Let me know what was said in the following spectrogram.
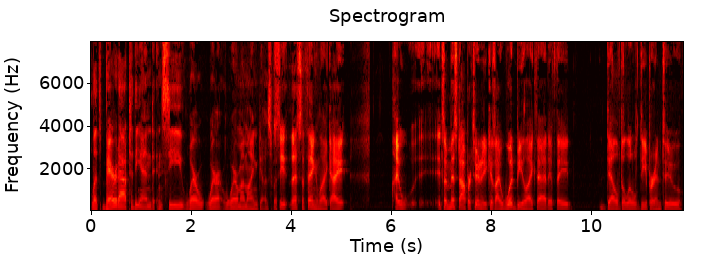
let's bear it out to the end and see where where where my mind goes with it. See, that's the thing. Like I, I, it's a missed opportunity because I would be like that if they delved a little deeper into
